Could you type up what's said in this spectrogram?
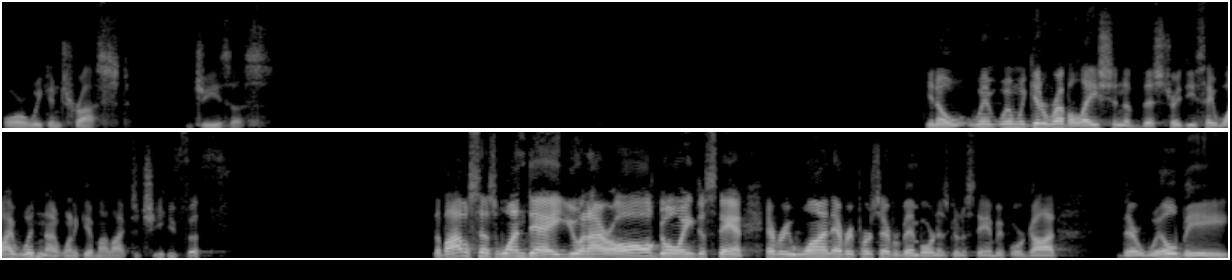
or we can trust Jesus. You know, when, when we get a revelation of this truth, you say, why wouldn't I want to give my life to Jesus? The Bible says one day you and I are all going to stand. Every one, every person ever been born is going to stand before God. There will be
